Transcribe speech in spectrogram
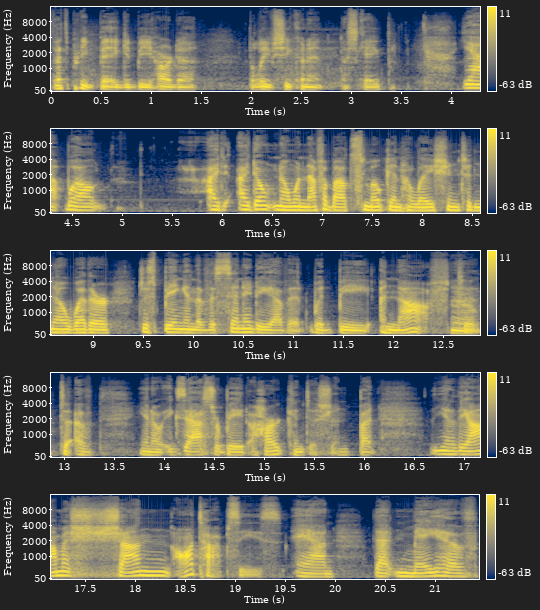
that's pretty big. It'd be hard to believe she couldn't escape. Yeah, well, I, I don't know enough about smoke inhalation to know whether just being in the vicinity of it would be enough to, to uh, you know, exacerbate a heart condition. But, you know, the Amish shun autopsies, and that may have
